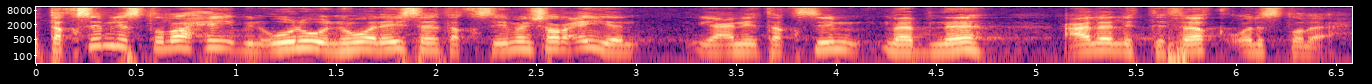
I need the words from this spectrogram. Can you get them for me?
التقسيم الاصطلاحي بنقوله إن هو ليس تقسيما شرعيا يعني تقسيم مبناه على الاتفاق والاصطلاح.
